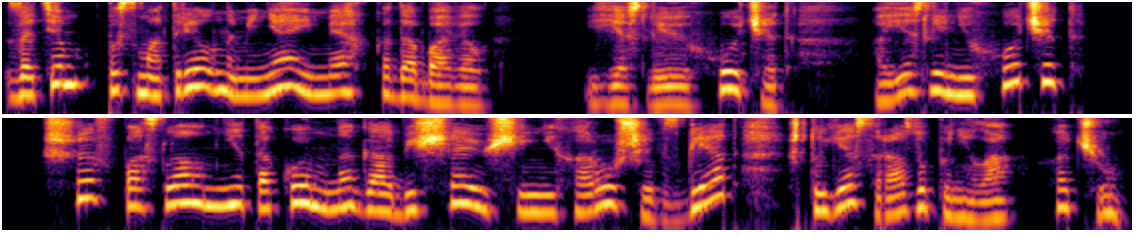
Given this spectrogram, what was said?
затем посмотрел на меня и мягко добавил. «Если хочет, а если не хочет...» Шеф послал мне такой многообещающий нехороший взгляд, что я сразу поняла «хочу»,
